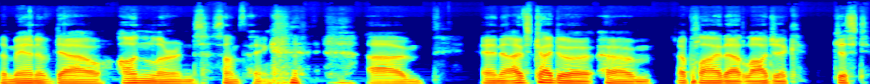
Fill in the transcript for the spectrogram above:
The man of Tao unlearns something. um, and I've tried to uh, um, apply that logic just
